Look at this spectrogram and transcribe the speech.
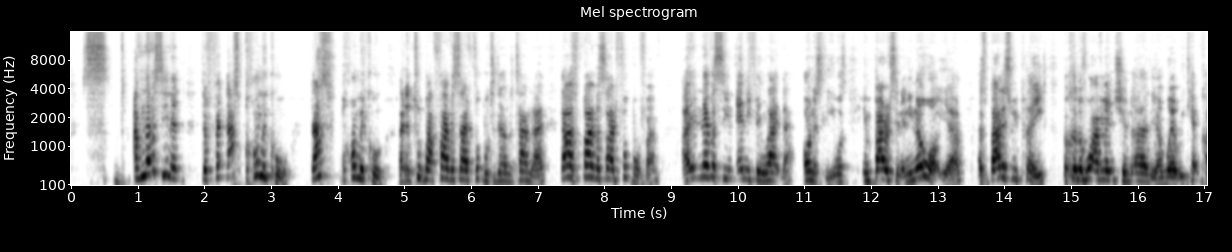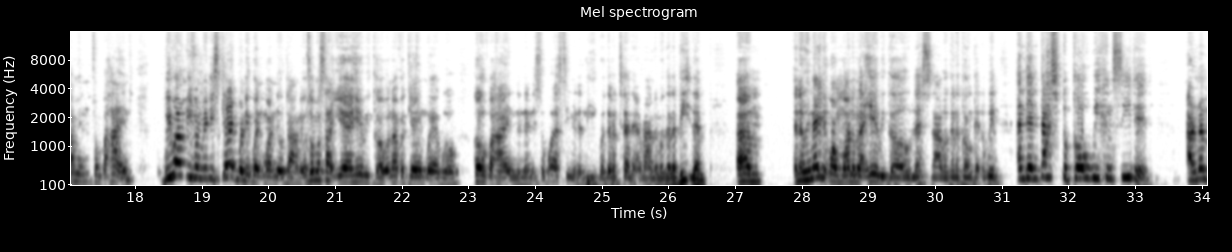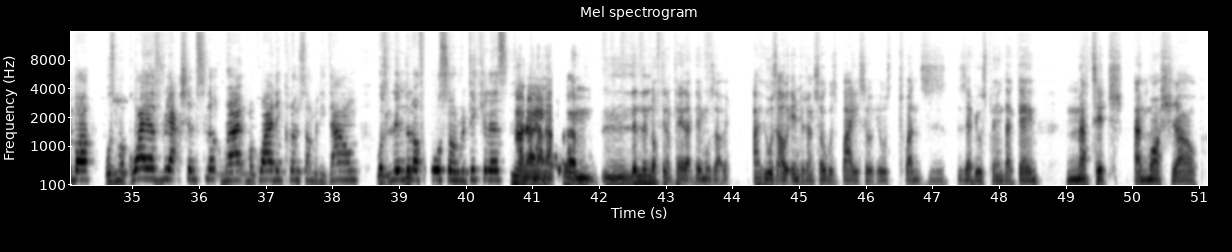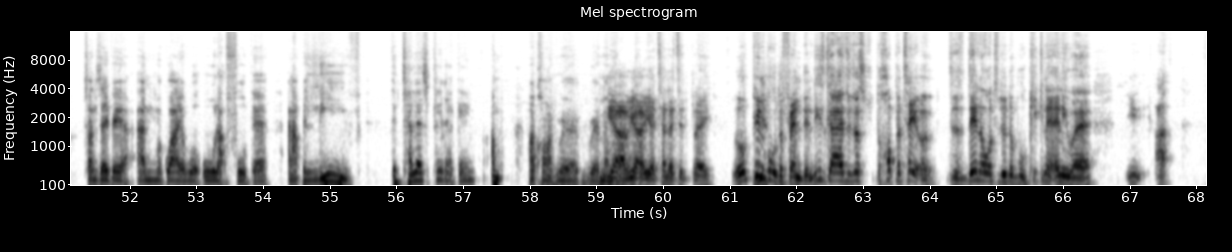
I've never seen it. Def- that's comical. That's comical. Like they talk about five-a-side football today on the timeline. That was five-a-side football, fam. I had never seen anything like that. Honestly, it was embarrassing. And you know what? Yeah, as bad as we played, because of what I mentioned earlier, where we kept coming from behind, we weren't even really scared when it went 1 0 down. It was almost like, yeah, here we go. Another game where we'll go behind and then it's the worst team in the league. We're going to turn it around and we're going to beat them. Um, and then we made it 1 1. I'm like, here we go. Let's now we're going to go and get the win. And then that's the goal we conceded. I remember was Maguire's reaction slow, right? Maguire didn't close somebody down. Was Lindelof also ridiculous? No, no, no, no. Um, Lindelof didn't play that game. He was out uh, who was out injured, and so was Bailly. So it was Tuanzebe was playing that game. Matic and Martial, Tuanzebe and Maguire were all at fault there. And I believe did Telles play that game? I'm I can't re- remember. Yeah, yeah, yeah. Telles did play. Well, pinball yeah. defending. These guys are just hot potato. They know what to do. The ball, kicking it anywhere. You, I,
